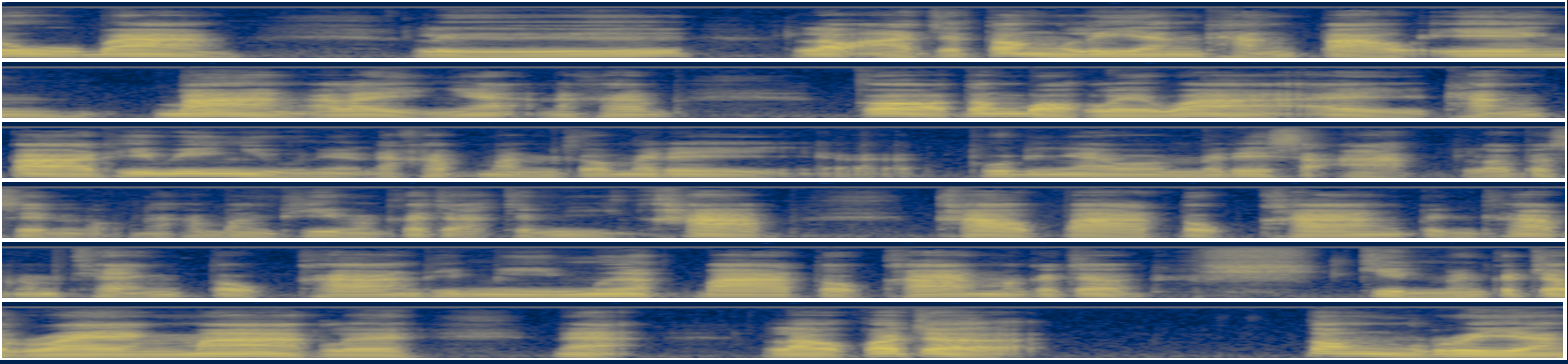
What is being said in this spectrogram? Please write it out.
ตู้บ้าง หรือเราอาจจะต้องเรียงถังเปล่าเองบ้างอะไรอย่างเงี้ยนะครับ ก็ต้องบอกเลยว่าไอ้ถังปลาที่วิ่งอยู่เนี่ยนะครับ มันก็ไม่ได้พูดง่ายๆว่ามันไม่ได้สะอาดร้อยเปอร์เซ็นต์หรอกนะครับ บางทีมันก็จะอาจจะมีคราบคาวปลาตกค้าง เป็นคราบน้ำแข็งตกค้างที่มีเมือกปลาตกค้าง มันก็จะกลิ่นมันก็จะแรงมากเลยเนี่ยเราก็จะต้องเรียง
